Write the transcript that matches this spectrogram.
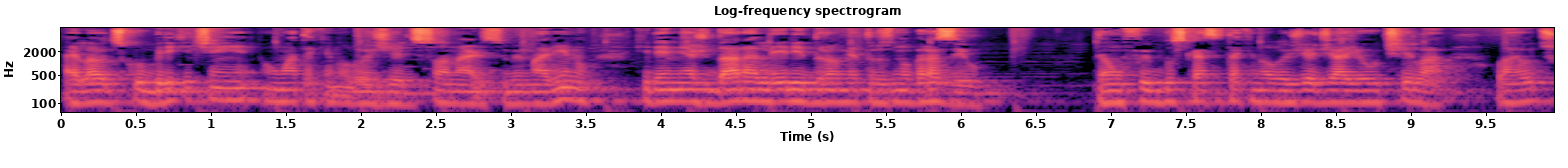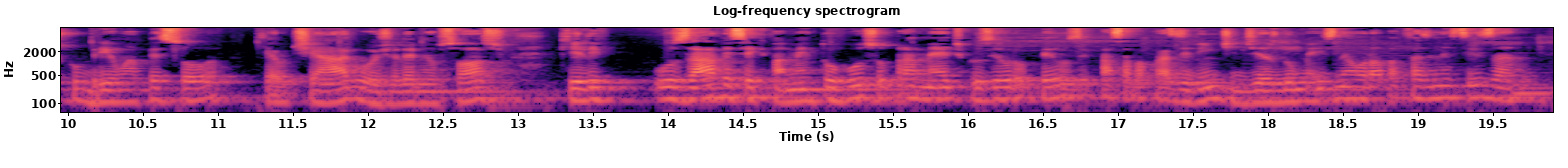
Aí lá eu descobri que tinha uma tecnologia de sonar de submarino que iria me ajudar a ler hidrômetros no Brasil. Então fui buscar essa tecnologia de IoT lá. Lá eu descobri uma pessoa, que é o Tiago, hoje ele é meu sócio, que ele usava esse equipamento russo para médicos europeus e passava quase 20 dias do mês na Europa fazendo esse exame.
